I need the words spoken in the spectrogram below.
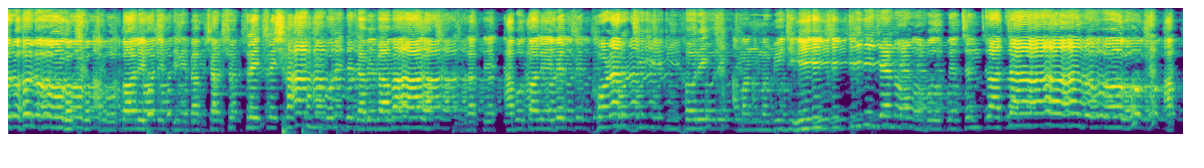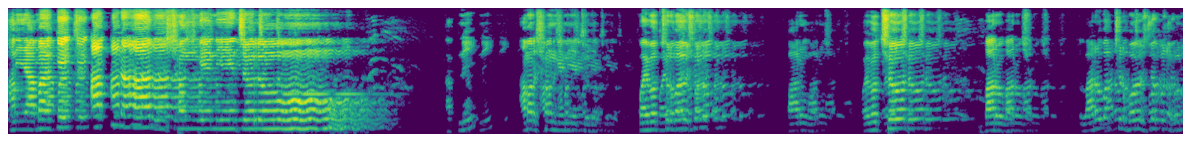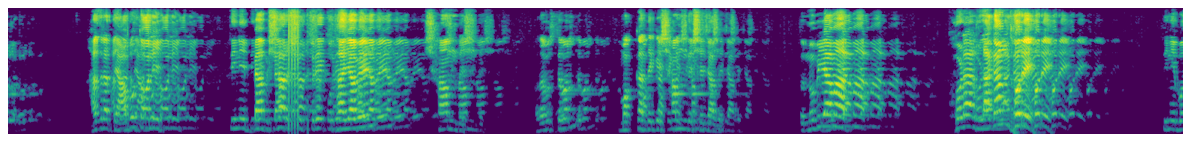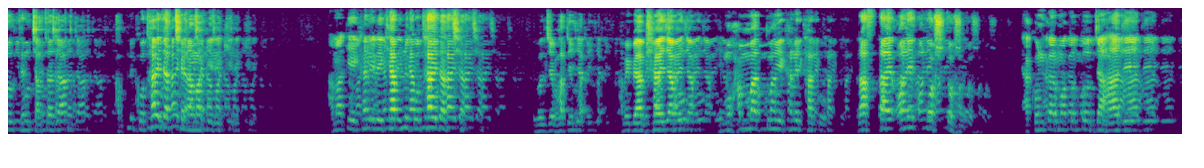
বছর হলো। আবু তালিব, তিনি ব্যবসার সূত্রে শাম নগরীতে যাবে বাবা। হযরতে আবু তালিবের ঘোড়ার জিপ ধরে আমার নবীজি, তিনি যেন বলতেছেন, চাচা গো, আপনি আমাকে আপনার সঙ্গে নিয়ে চলুন। আপনি আমার সঙ্গে নিয়ে চলুন। কয় বছর বয়স হলো? বারো বছর। কয় বছর? বারো বছর। বারো বছর বয়স যখন হলো হাজরাতে আবু তালিব তিনি ব্যবসার সূত্রে কোথায় যাবেন? শাম দেশে। কথা বুঝতে পারলেন? মক্কা থেকে শাম দেশে যাবে। তো নবী আমার ঘোড়ার লাগাম ধরে তিনি বলতেন চাচা যান। আপনি কোথায় যাচ্ছেন আমাকে আমাকে এখানে রেখে আপনি কোথায় যাচ্ছেন? বলছে, ভাতিজা, আমি ব্যবসায় যাব মোহাম্মদ, তুমি এখানে থাকো। রাস্তায় অনেক কষ্ট হয়। এখনকার তো জাহাজে,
